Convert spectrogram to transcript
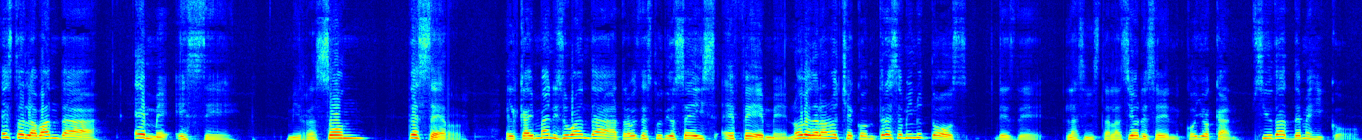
Esto es la banda MS, mi razón de ser. El Caimán y su banda a través de Estudio 6 FM, 9 de la noche con 13 minutos, desde las instalaciones en Coyoacán, Ciudad de México.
